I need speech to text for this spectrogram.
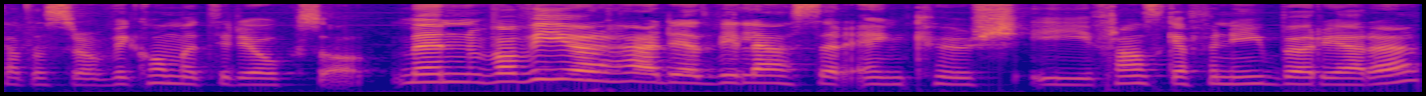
Katastrof. Vi kommer till det också. Men vad vi gör här är att vi läser en kurs i franska för nybörjare.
